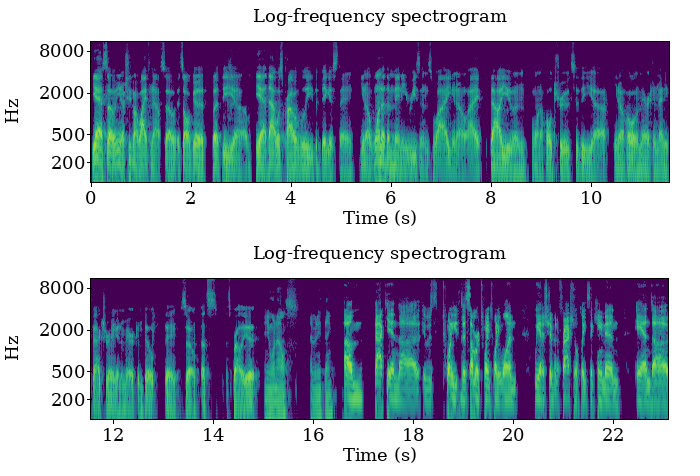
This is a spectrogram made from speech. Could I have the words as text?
yeah, so you know, she's my wife now, so it's all good. But the um, yeah, that was probably the biggest thing. You know, one of the many reasons why you know I value and want to hold true to the uh, you know whole American manufacturing and American built thing. So that's that's probably it. Anyone else have anything? Um, back in uh, it was twenty the summer of twenty twenty one, we had a shipment of fractional plates that came in, and uh,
